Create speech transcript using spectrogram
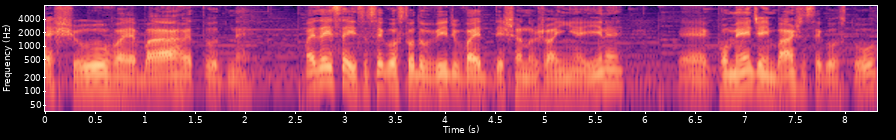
É chuva, é barro, é tudo, né? Mas é isso aí. Se você gostou do vídeo, vai deixando o joinha aí, né? É, comente aí embaixo se você gostou.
